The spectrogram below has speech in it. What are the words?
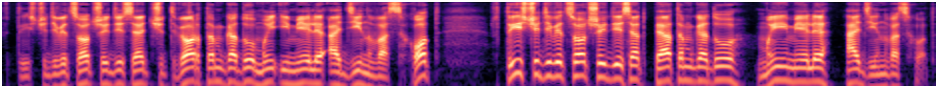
В 1964 году мы имели один Восход — в 1965 году мы имели один восход.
